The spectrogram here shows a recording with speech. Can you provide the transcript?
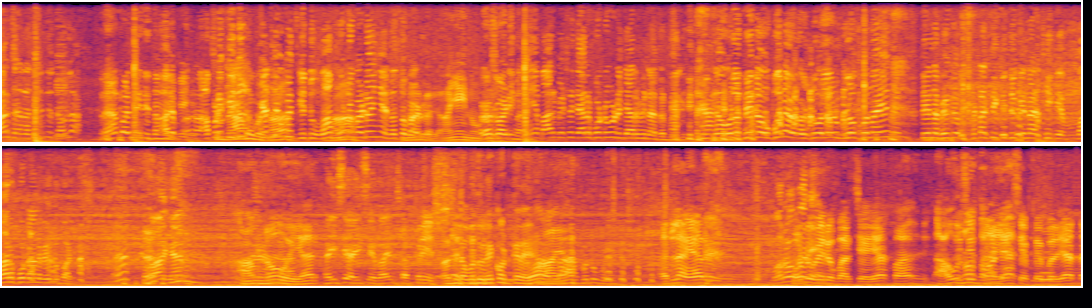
માર ચાલે છે ને ધવલા ના પાડી દીધી તમારે આપણે કીધું કેટલી વખત કીધું? વા ફોટો. પાડ્યો અહીંયા નતો પાડ્યો. અહીંયા નો રજવાડીમાં. અહીંયા બહાર બેઠા ત્યારે ફોટો પાડ્યો ત્યારે ના કરી દીધી. અને ઓલા ભેગા ઊભો ને ઓલાનો બ્લોગ બનાવી ને તેના ભેગા ફટાકથી કીધું કે ના ઠીક છે મારો ફોટો ને ભેગો પાડ. વાહ યાર. આમ નો હોય યાર. હૈસે હૈસે ભાઈ. છપરીસ આટલું બધું રેકોર્ડ કરે હા, યાર. ફોટો ખોટું બોલે. યાર બરોબર ખોટું. છે. યાર. આવું ન કરાય યાર. એક્સેપ્ટેબલ યાર.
